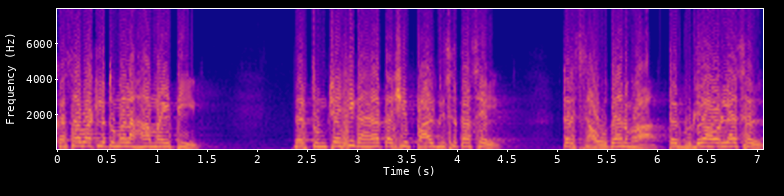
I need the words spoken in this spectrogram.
कसा वाटलं तुम्हाला हा माहिती? जर तुमच्याही घरात अशी पाल दिसत असेल तर सावधान व्हा. तर व्हिडिओ आवडला असेल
